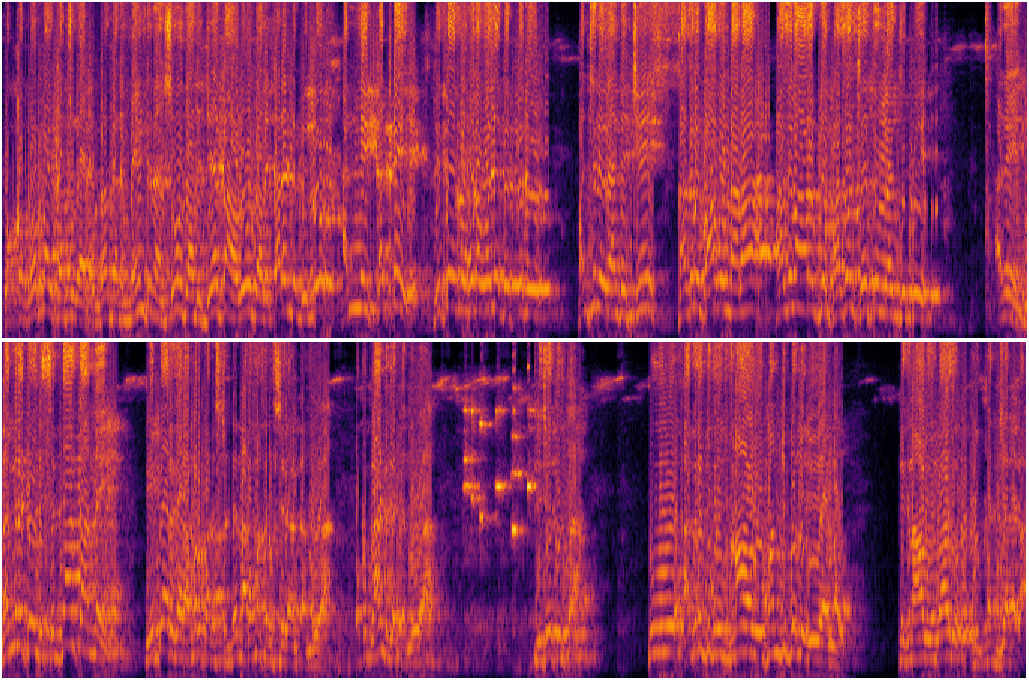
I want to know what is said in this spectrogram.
ఒక్క రూపాయి ఖర్చు లేకుండా దాని మెయింటెనెన్స్ దాని జీతాలు దాని కరెంటు బిల్లు అన్ని కట్టి రిపేర్లు కూడా వాళ్ళే పెట్టుకొని మంచినీరు అందించి ప్రజలు బాగుండాలా ప్రజల ఆరోగ్యం ప్రజల చేతుల్లో అని చెప్పి అని నమ్మినటువంటి సిద్ధాంతాన్ని ఈపీఆర్ గారు అమలుపరుస్తుంటే నడమంటారు సిద్ధాంత అంటా నువ్వా? ఒక ప్లాంట్ కట్టా నువ్వా? నీ చేతులతా? నువ్వు అభివృద్ధి గురించి నాలుగు మంచి పనులు చేయన్నావు నీకు నాలుగు కాదు ఇప్పుడు పది చెప్తా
